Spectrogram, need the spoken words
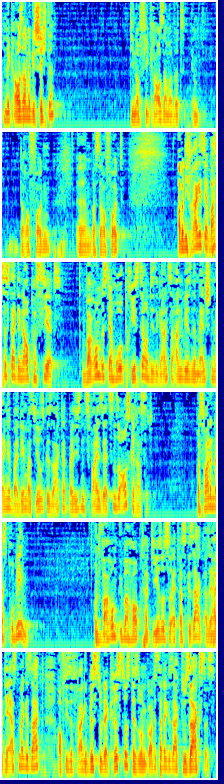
Eine grausame Geschichte, die noch viel grausamer wird im darauf folgen, äh, was darauf folgt. Aber die Frage ist ja, was ist da genau passiert? Warum ist der hohe Priester und diese ganze anwesende Menschenmenge bei dem, was Jesus gesagt hat, bei diesen zwei Sätzen so ausgerastet? Was war denn das Problem? Und warum überhaupt hat Jesus so etwas gesagt? Also er hat ja erstmal gesagt, auf diese Frage, bist du der Christus, der Sohn Gottes, hat er gesagt, du sagst es.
